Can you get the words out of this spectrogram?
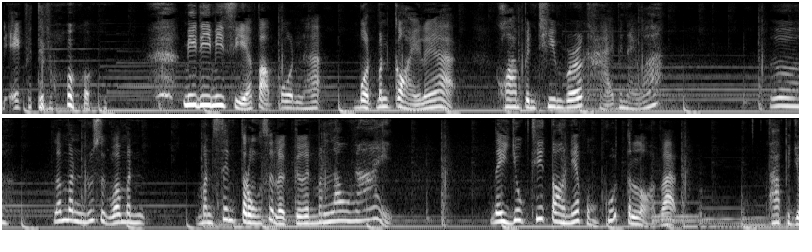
The Expendable มีดีมีเสียปะปนฮะ บทมันกร่อยเลยอะความเป็นทีมเวิร์กหายไปไหนวะ เออ แล้วมันรู้สึกว่ามัน มันเส้นตรงเสียเหลือเกิน มันเล่าง่าย ในยุคที่ตอนนี้ผมพูดตลอดว่า ภาพย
